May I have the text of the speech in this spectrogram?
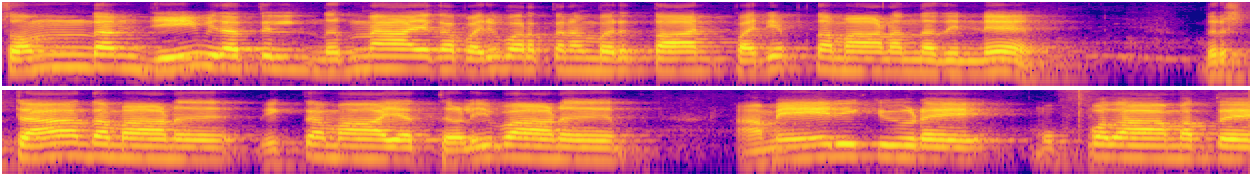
സ്വന്തം ജീവിതത്തിൽ നിർണായക പരിവർത്തനം വരുത്താൻ പര്യാപ്തമാണെന്നതിന് ദൃഷ്ടാന്തമാണ് വ്യക്തമായ തെളിവാണ്. അമേരിക്കയുടെ മുപ്പതാമത്തെ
